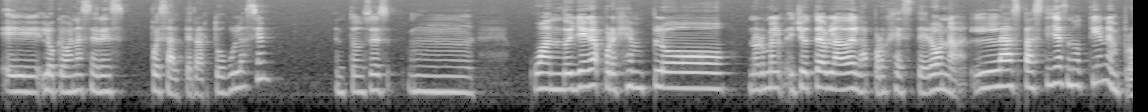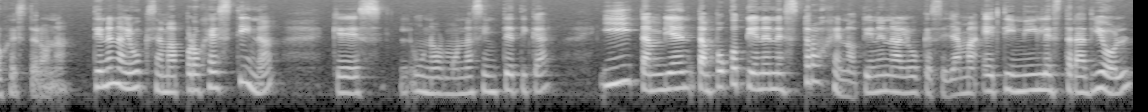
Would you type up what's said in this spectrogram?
eh, lo que van a hacer es pues alterar tu ovulación. Entonces, mm, cuando llega, por ejemplo, normal, yo te he hablado de la progesterona. Las pastillas no tienen progesterona, tienen algo que se llama progestina, que es una hormona sintética, y también tampoco tienen estrógeno, tienen algo que se llama etinilestradiol,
